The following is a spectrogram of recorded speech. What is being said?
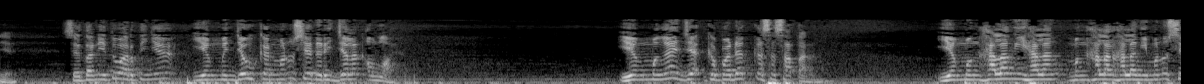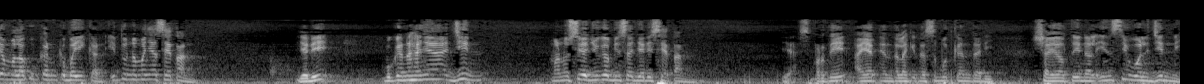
Ya. Setan itu artinya yang menjauhkan manusia dari jalan Allah. Yang mengajak kepada kesesatan. Yang menghalangi halang menghalang-halangi manusia melakukan kebaikan. Itu namanya setan. Jadi bukan hanya jin, manusia juga bisa jadi setan. Ya, seperti ayat yang telah kita sebutkan tadi. Syayatinal insi wal jinni.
